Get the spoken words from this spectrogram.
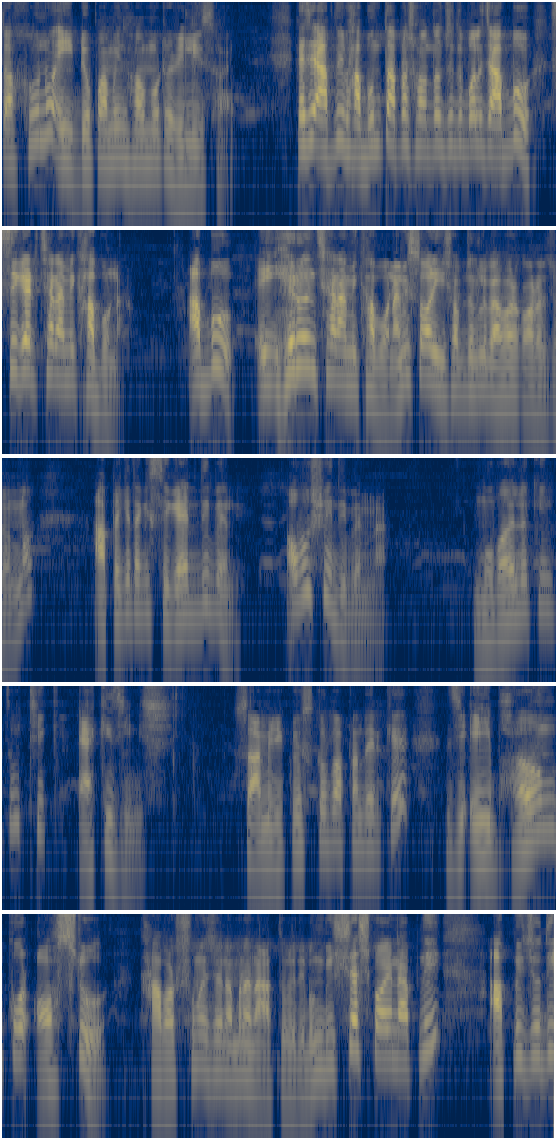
তখনও এই ডোপামিন হরমোনটা রিলিজ হয়। কাজে আপনি ভাবুন তো, আপনার সন্তান যদি বলে যে, আব্বু সিগারেট ছাড়া আমি খাব না। আব্বু, এই হেরোইন ছাড়া আমি খাব না। আমি সরি শব্দগুলো ব্যবহার করার জন্য। আপনি কি তাকে সিগারেট দিবেন? অবশ্যই দিবেন না। মোবাইলও কিন্তু ঠিক একই জিনিস। সো আমি রিকোয়েস্ট করব আপনাদেরকে যে এই ভয়ঙ্কর অস্ত্র খাবার সময় যেন আমরা না তুলে দিই এবং বিশ্বাস করেন আপনি আপনি যদি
